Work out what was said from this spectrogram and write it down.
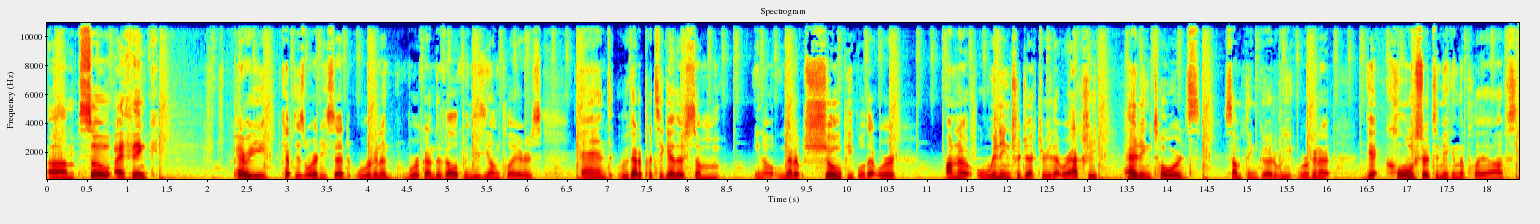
Um, so I think Perry kept his word. He said, We're to work on developing these young players, and we got to put together some, you know, we got to show people that we're on a winning trajectory, that we're actually heading towards something good. We, we're to get closer to making the playoffs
